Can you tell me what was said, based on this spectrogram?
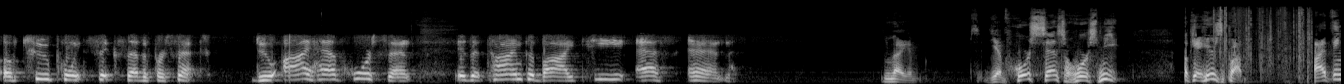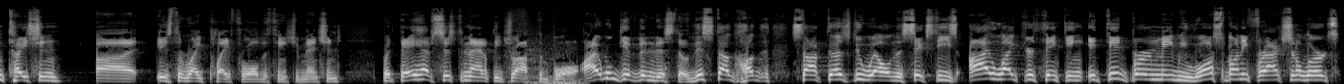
of 2.67%. Do I have horse sense? Is it time to buy TSN? Like, you have horse sense or horse meat? Okay, here's the problem. I think Tyson uh, is the right play for all the things you mentioned but they have systematically dropped the ball. I will give them this though. This stock, stock does do well in the 60s. I like your thinking. It did burn me. We lost money for action alerts.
